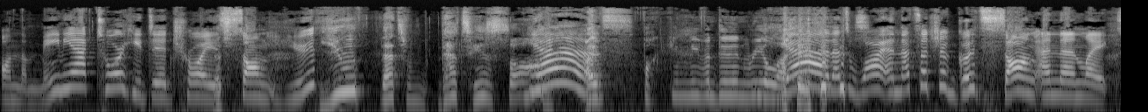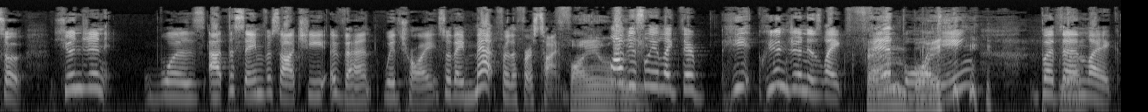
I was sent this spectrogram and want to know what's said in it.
on the Maniac tour. He did Troye's That's- song Youth. Youth, that's that's his song. Yes. I fucking even didn't realize. Yeah, that's why, and that's such a good song. And then like, so Hyunjin was at the same Versace event with Troye, so they met for the first time. Finally. obviously, like they're he Hyunjin is like fanboying, but then Yeah. like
